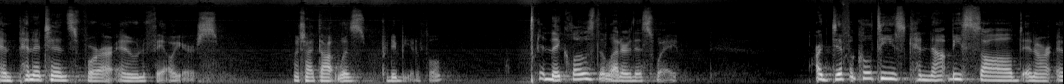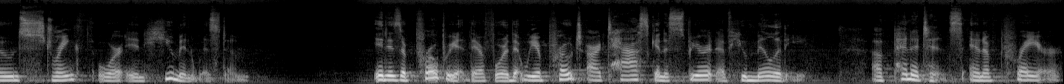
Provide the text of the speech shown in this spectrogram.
and penitence for our own failures which I thought was pretty beautiful. And they closed the letter this way Our difficulties cannot be solved in our own strength or in human wisdom. It is appropriate, therefore, that we approach our task in a spirit of humility, of penitence, and of prayer.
